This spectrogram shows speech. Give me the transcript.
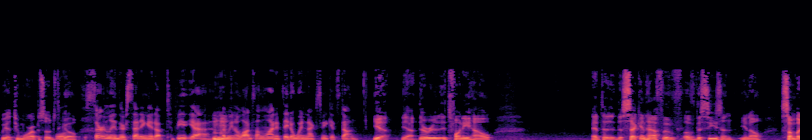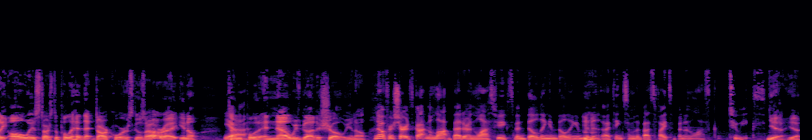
we got two more episodes to go. Certainly, they're setting it up to be. Yeah. Mm-hmm. I mean, a lot's on the line. If they don't win next week, it's done. Yeah, yeah. There is. It's funny how at the the second half of of the season, you know, somebody always starts to pull ahead. That dark horse goes, all right, you know, time Yeah. to pull it. And now we've got a show, you know. No, for sure. It's gotten a lot better in the last few weeks. It's been building and building and building. Mm-hmm. I think some of the best fights have been in the last two weeks. Yeah, yeah.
